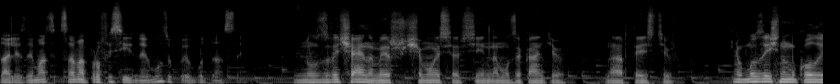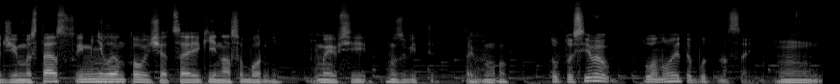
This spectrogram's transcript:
далі займатися саме професійною музикою, бути на сцені? Ну, звичайно, ми ж вчимося всі на музикантів, на артистів. В музичному коледжі мистецтв імені Леонтовича, це який на Соборній. Ми всі звідти, так би мовити. Тобто, всі ви плануєте бути на сцені? М,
